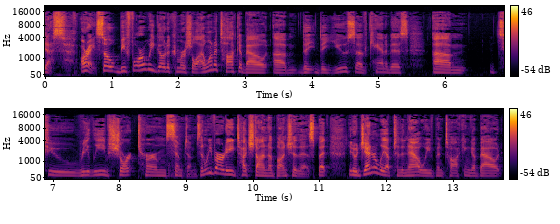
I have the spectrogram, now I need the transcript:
Yes. All right. So before we go to commercial, I want to talk about um, the the use of cannabis um, to relieve short-term symptoms, and we've already touched on a bunch of this. But you know, generally up to the now, we've been talking about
